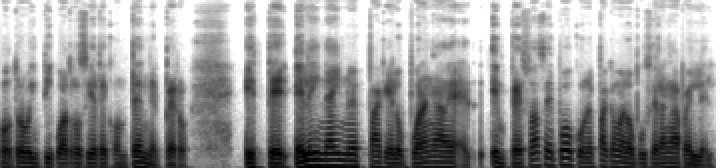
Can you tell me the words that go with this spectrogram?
otros 24-7 contender, pero este LA Knight no es para que lo pongan a... Empezó hace poco, no es para que me lo pusieran a perder.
